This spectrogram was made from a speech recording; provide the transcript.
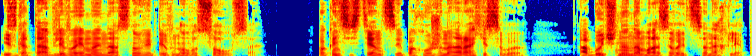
изготавливаемая на основе пивного соуса. По консистенции похожа на арахисовую, обычно намазывается на хлеб.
